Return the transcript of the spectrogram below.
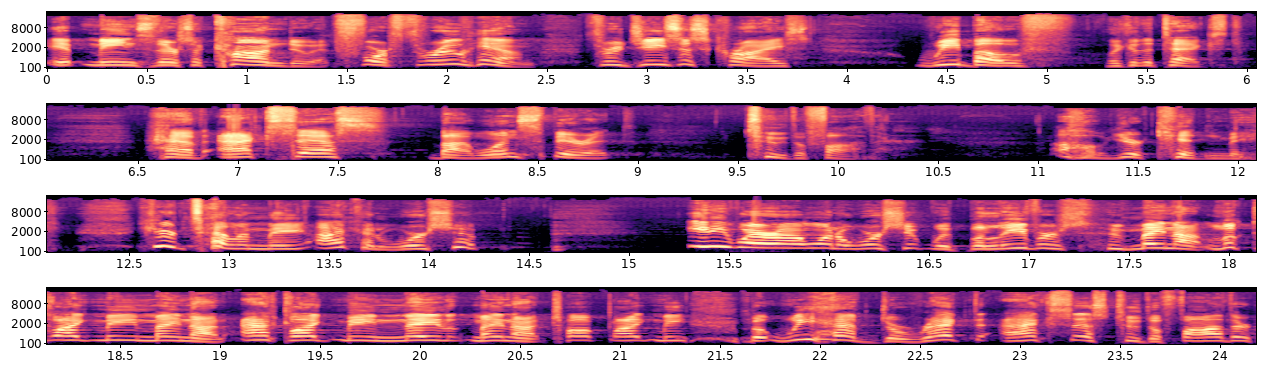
It means there's a conduit. For through him, through Jesus Christ, we both, look at the text, have access by one Spirit to the Father. Oh, you're kidding me. You're telling me I can worship Anywhere I want to worship with believers who may not look like me, may not act like me, may, may not talk like me, but we have direct access to the Father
